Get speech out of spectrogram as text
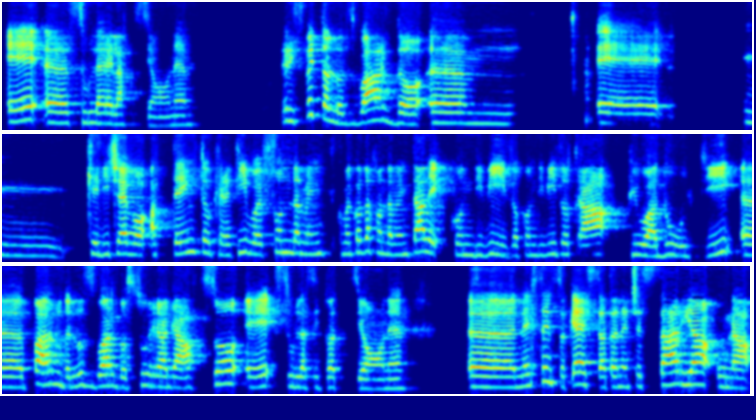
e eh, sulla relazione. Rispetto allo sguardo, ehm, mh, che dicevo attento, creativo e fondament- come cosa fondamentale condiviso, condiviso tra più adulti, eh, parlo dello sguardo sul ragazzo e sulla situazione, eh, nel senso che è stata necessaria una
